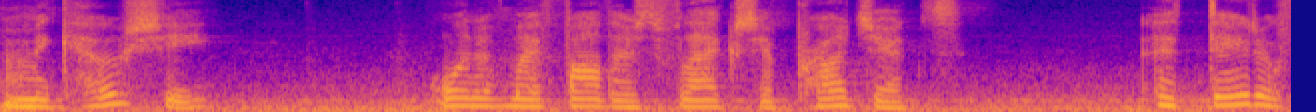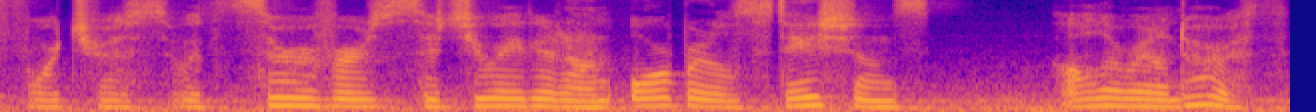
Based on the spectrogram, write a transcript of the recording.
Mikoshi, one of my father's flagship projects. A data fortress with servers situated on orbital stations all around Earth.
